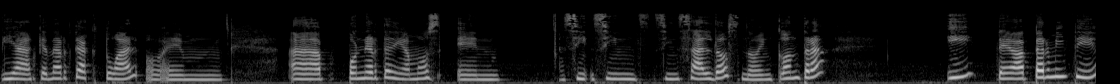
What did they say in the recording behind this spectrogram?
y a quedarte actual, o, em, a ponerte, digamos, en sin, sin, sin saldos, no en contra, y te va a permitir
